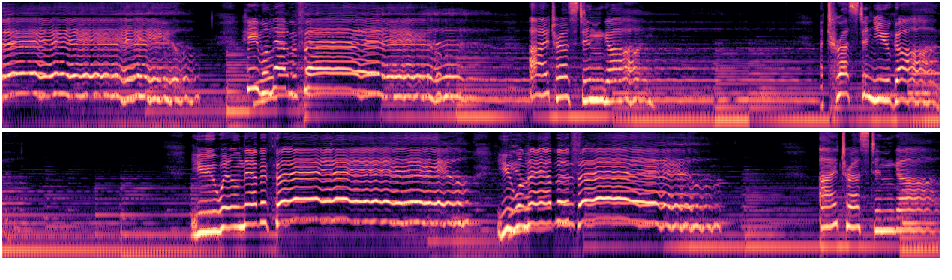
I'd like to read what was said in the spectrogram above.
He will never fail. I trust in God. I trust in you, God. You will never fail. You will never fail. I trust in God.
